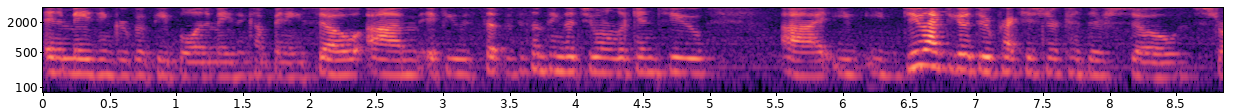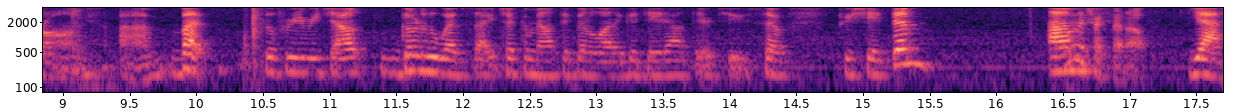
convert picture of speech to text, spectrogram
an amazing group of people, an amazing company. So um, if you if it's something that you want to look into, uh, you you do have to go through a practitioner because they're so strong. Um, but feel free to reach out, go to the website, check them out. They've got a lot of good data out there too. So appreciate them. I'm Um, gonna check that out. yeah,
